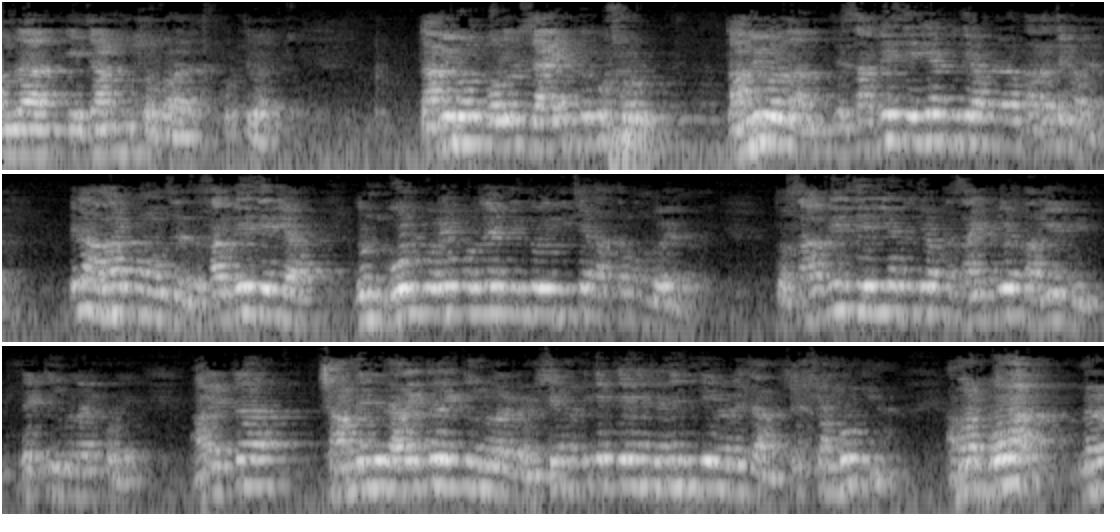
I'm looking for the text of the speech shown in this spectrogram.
আমরা এই জাম মুক্ত করা করতে পারি। তো আমি বলব জায়গাটা তো খুব সরু তো আমি বললাম যে সার্ভিস এরিয়া যদি আপনারা বাড়াতে পারেন, এটা আমার কমন সেন্স সার্ভিস এরিয়া ধরুন, গোল করে করলে কিন্তু ওই নিচে রাস্তা বন্ধ হয়ে যাবে। তো সার্ভিস এরিয়া যদি আপনি সাইড দিয়ে বাড়িয়ে দিন রেক্টিঙ্গুলার করে, আরেকটা সামনে যদি আরেকটা রেক্টিঙ্গুলার করেন সেটা থেকে টেনে টেনে যদি এভাবে যান সেটা সম্ভব কিনা আমার বলা আপনারা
